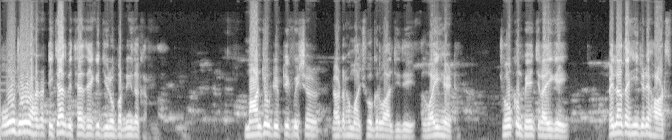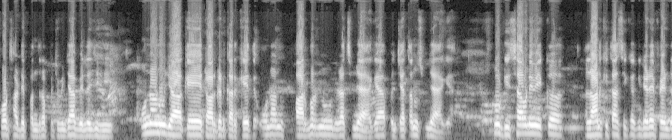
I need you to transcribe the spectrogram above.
ਉਹ ਜੋ ਸਾਡਾ ਟੀਚਰ ਮਿੱਥਿਆ ਸੀ ਕਿ ਜ਼ੀਰੋ ਬਰਨਿੰਗ ਦਾ ਕਰਨਾ। ਮਾਨਯੋਗ deputy commissioner doctor Himanshu Agarwal ji ਦੀ ਅਗਵਾਈ ਹੇਠ ਜੋ ਕੰਪੇਨ ਚਲਾਈ ਗਈ, ਪਹਿਲਾਂ ਤਾਂ ਹੀ ਜਿਹੜੇ ਹਾਟ ਸਪੌਟ ਸਾਡੇ 15 55 ਵਿਲੇਜ ਸੀ ਉਹਨਾਂ ਨੂੰ ਜਾ ਕੇ ਟਾਰਗੇਟ ਕਰਕੇ ਤੇ ਉਹਨਾਂ ਨੂੰ ਫਾਰਮਰ ਨੂੰ ਜਿਹੜਾ ਸਮਝਾਇਆ ਗਿਆ, ਪੰਚਾਇਤਾਂ ਨੂੰ ਸਮਝਾਇਆ ਗਿਆ। ਢੋਡੀ ਸਾਹਿਬ ਨੇ ਵੀ ਇੱਕ ਐਲਾਨ ਕੀਤਾ ਸੀ ਕਿ ਜਿਹੜੇ ਪਿੰਡ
